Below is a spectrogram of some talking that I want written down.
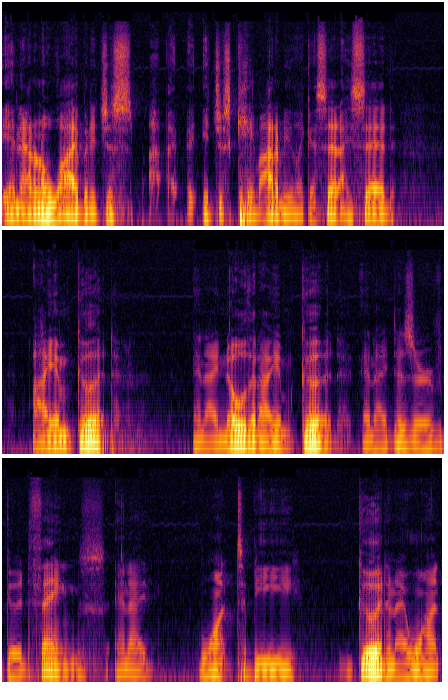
and I don't know why, but it just it just came out of me. Like I said, I said, I am good, and I know that I am good, and I deserve good things, and I want to be good, and I want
